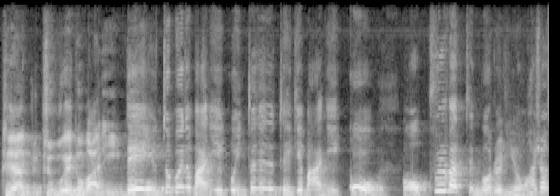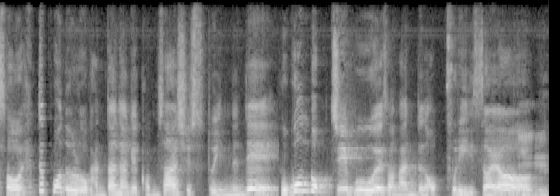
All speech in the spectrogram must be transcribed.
그냥 유튜브에도 많이 있고 네, 유튜브 유튜브에도 많이 있고 인터넷에도 되게 많이 있고 어플 같은 거를 이용하셔서 핸드폰으로 간단하게 검사하실 수도 있는데 보건복지부에서 만든 어플이 있어요. 네.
